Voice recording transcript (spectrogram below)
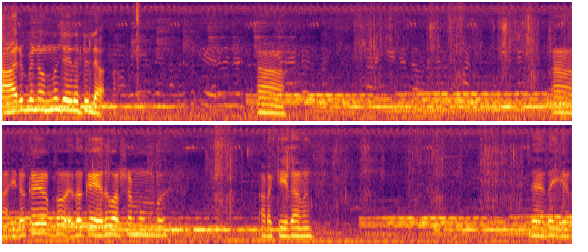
ആരും പിന്നെ ഒന്നും ചെയ്തിട്ടില്ല. ആ. ആ ഇതൊക്കെ ഇതൊക്കെ ഏത് വർഷം മുമ്പ് അടക്കിയതാണ്? ഇതേതാ ഇയർ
